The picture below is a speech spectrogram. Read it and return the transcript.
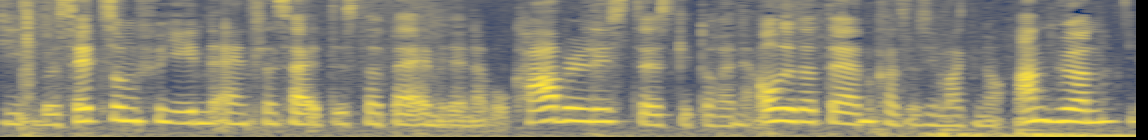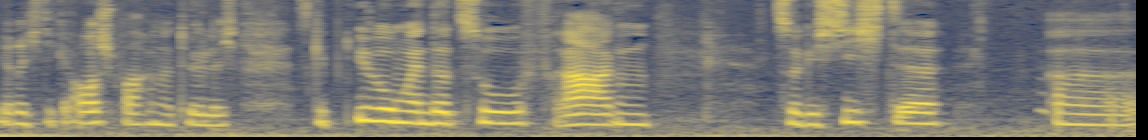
Die Übersetzung für jede einzelne Seite ist dabei mit einer Vokabelliste. Es gibt auch eine Audiodatei, man kann sich mal genau anhören, die richtige Aussprache natürlich. Es gibt Übungen dazu, Fragen zur Geschichte, äh,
